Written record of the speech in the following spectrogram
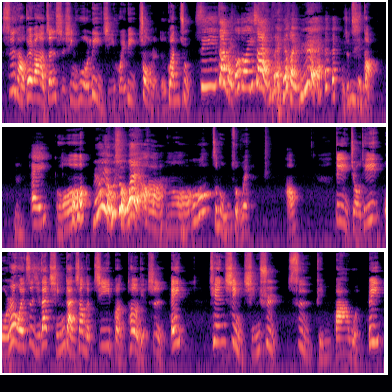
思考对方的真实性或立即回避众人的关注。C，赞美多多益善，没很愉悦。我就知道。嗯，A 哦，没有也无所谓哦。哦，哦这么无所谓。好。第九题，我认为自己在情感上的基本特点是：A. 天性情绪四平八稳；B.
